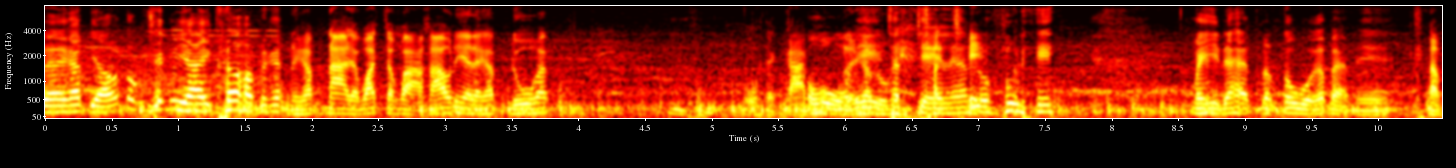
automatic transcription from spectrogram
เลยครับ เดี๋ยวต้องเช็ค VR อีกรอบนะครับนะครับ น่าจะวัดจังหวะเขาเนี่ยแหละครับ ดูครับ โอ้แต่กลางโอ้โหวงเลยคนี่รับลูกชัดเจนแล้วครับชัดลูกนี้ ไม่ได้ประตูครับแบบนี้ ครับ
